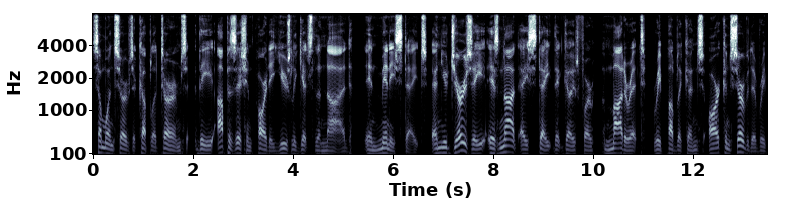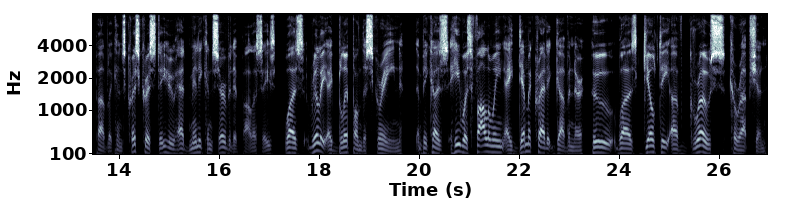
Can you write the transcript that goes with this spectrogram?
someone serves a couple of terms, the opposition party usually gets the nod in many states. And New Jersey is not a state that goes for moderate Republicans or conservative Republicans. Chris Christie, who had many conservative policies, was really a blip on the screen because he was following a Democratic governor who was guilty of gross corruption.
